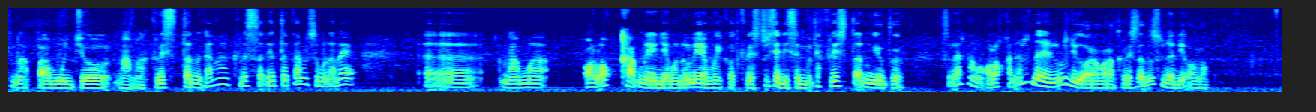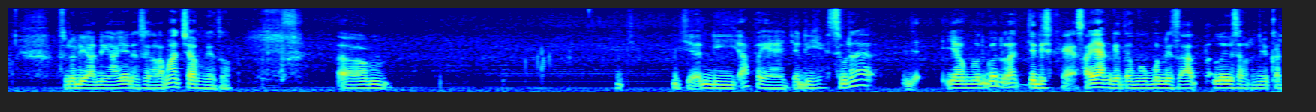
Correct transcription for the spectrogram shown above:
kenapa muncul nama Kristen? Karena Kristen itu kan sebenarnya uh, nama olokan ya zaman dulu yang mengikut Kristus ya disebutnya Kristen gitu. Sebenarnya nama olokan itu dari dulu juga orang-orang Kristen itu sudah diolok sudah dianiaya dan segala macam gitu. Um, jadi apa ya jadi sebenarnya yang menurut gue adalah jadi kayak sayang gitu momen di saat lu bisa menunjukkan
